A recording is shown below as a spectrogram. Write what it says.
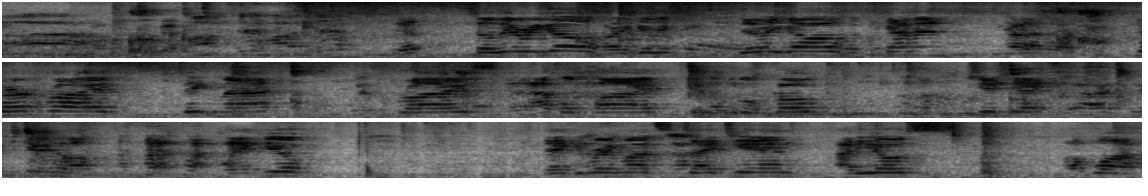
啊，好吃好吃。 Yep. So there we go. All right, give me. There we go with Kevin. Got stir fried Big Mac with fries, and apple pie, and a little Coke. Cheers, Thank you. Thank you very much. 再见. Adios. Au revoir.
